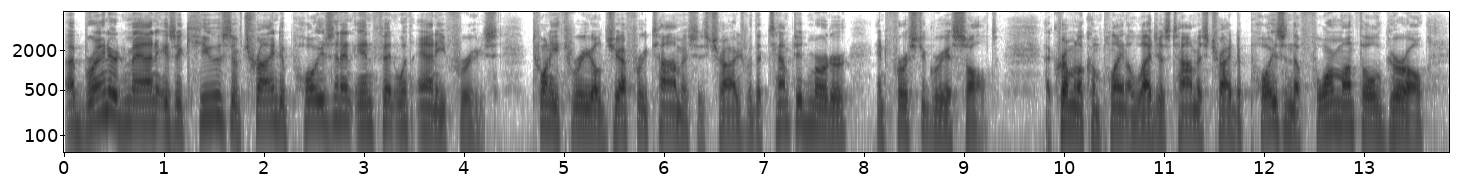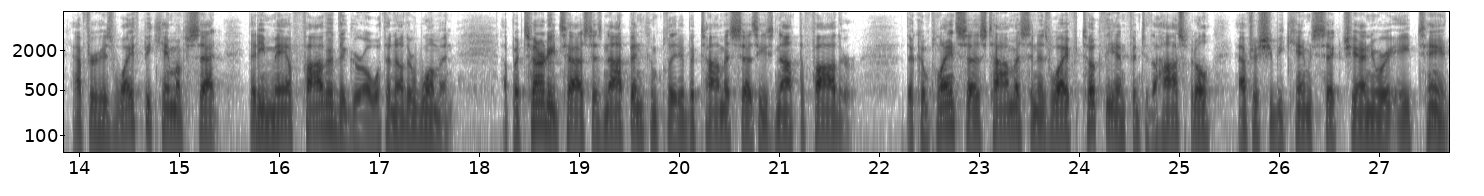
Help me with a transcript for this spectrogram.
A Brainerd man is accused of trying to poison an infant with antifreeze. 23-year-old Jeffrey Thomas is charged with attempted murder and first-degree assault. A criminal complaint alleges Thomas tried to poison the four-month-old girl after his wife became upset that he may have fathered the girl with another woman. A paternity test has not been completed, but Thomas says he's not the father. The complaint says Thomas and his wife took the infant to the hospital after she became sick January 18th.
